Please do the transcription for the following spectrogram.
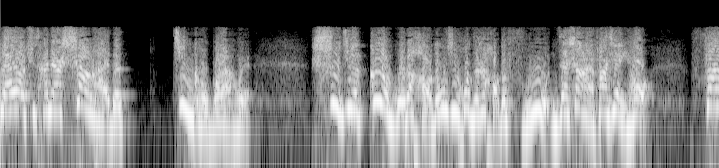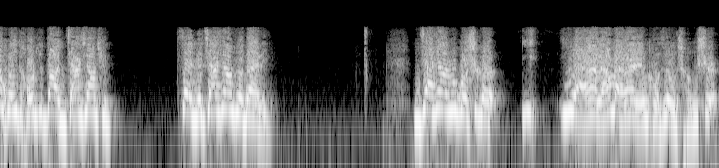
来要去参加上海的进口博览会，世界各国的好东西或者是好的服务，你在上海发现以后，翻回头就到你家乡去，在你的家乡做代理。你家乡如果是个一一百万、两百万人口这种城市，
